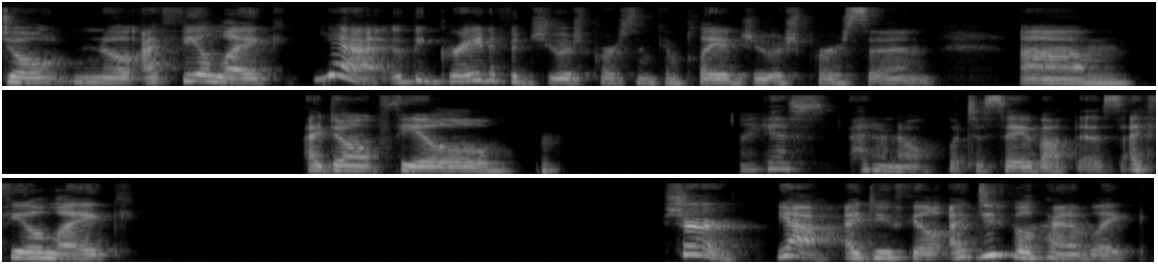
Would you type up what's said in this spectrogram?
don't know. I feel like, yeah, it would be great if a Jewish person can play a Jewish person. Um, I don't feel, I guess, I don't know what to say about this. I feel like, sure, yeah, I do feel, I do feel kind of like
